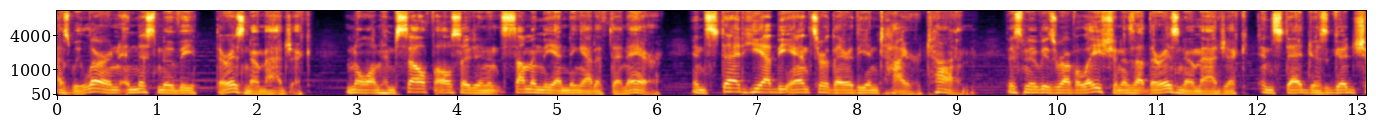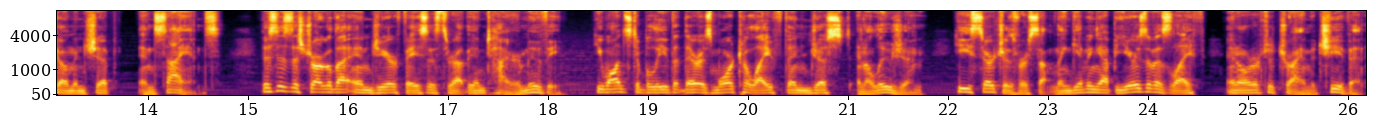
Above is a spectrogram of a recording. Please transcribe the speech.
as we learn, in this movie, there is no magic. Nolan himself also didn't summon the ending out of thin air. Instead, he had the answer there the entire time. This movie's revelation is that there is no magic, instead, just good showmanship and science. This is the struggle that Angier faces throughout the entire movie. He wants to believe that there is more to life than just an illusion. He searches for something, giving up years of his life in order to try and achieve it.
